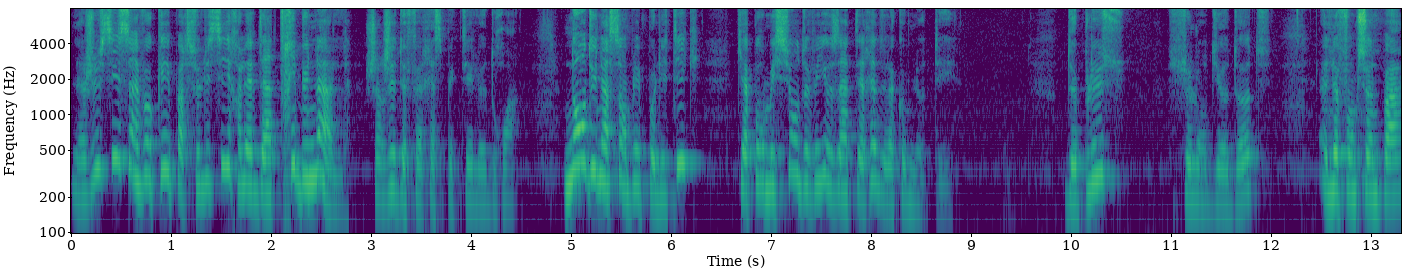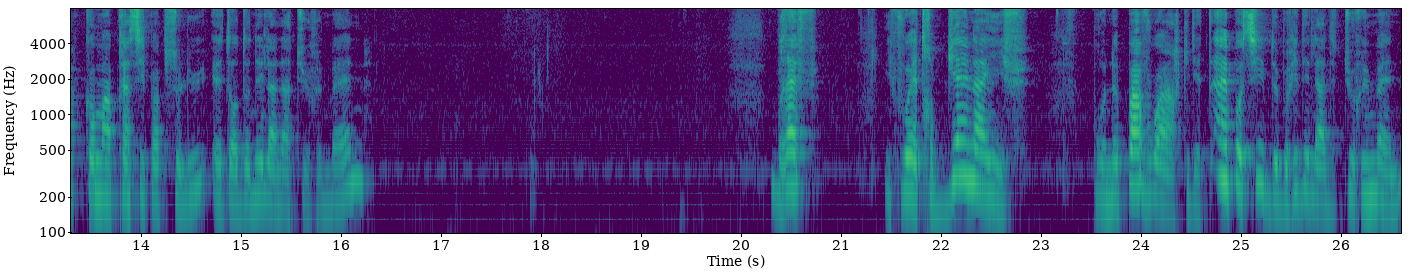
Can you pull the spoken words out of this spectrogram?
La justice invoquée par celui-ci relève d'un tribunal chargé de faire respecter le droit, non d'une assemblée politique qui a pour mission de veiller aux intérêts de la communauté. De plus, selon Diodote, elle ne fonctionne pas comme un principe absolu étant donné la nature humaine. Bref, il faut être bien naïf pour ne pas voir qu'il est impossible de brider la nature humaine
